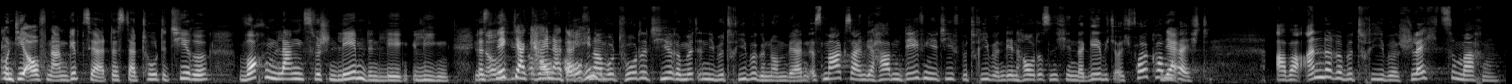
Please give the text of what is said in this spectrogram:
Und die Aufnahmen gibt es ja, dass da tote Tiere wochenlang zwischen Lebenden liegen. Das genau, legt ja keiner dahin. Aufnahmen, wo tote Tiere mit in die Betriebe genommen werden. Es mag sein, wir haben definitiv Betriebe, in denen haut es nicht hin. Da gebe ich euch vollkommen ja. recht. Aber andere Betriebe schlecht zu machen,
